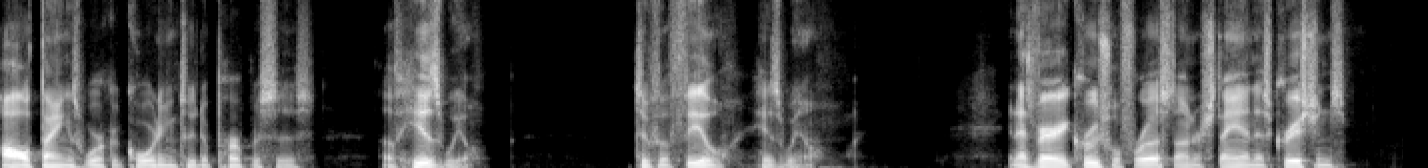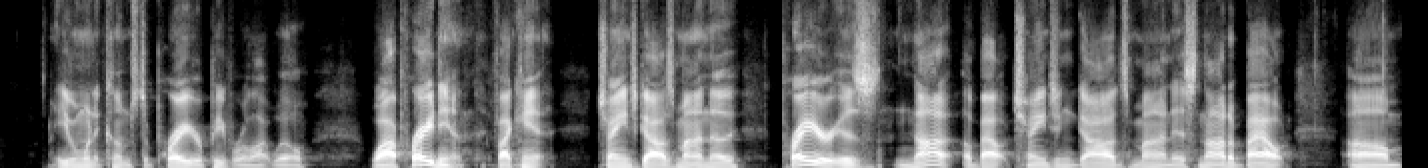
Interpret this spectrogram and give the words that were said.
all things work according to the purposes of his will to fulfill his will. And that's very crucial for us to understand as Christians. Even when it comes to prayer, people are like, well, why pray then? If I can't change God's mind. No, prayer is not about changing God's mind. It's not about um,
